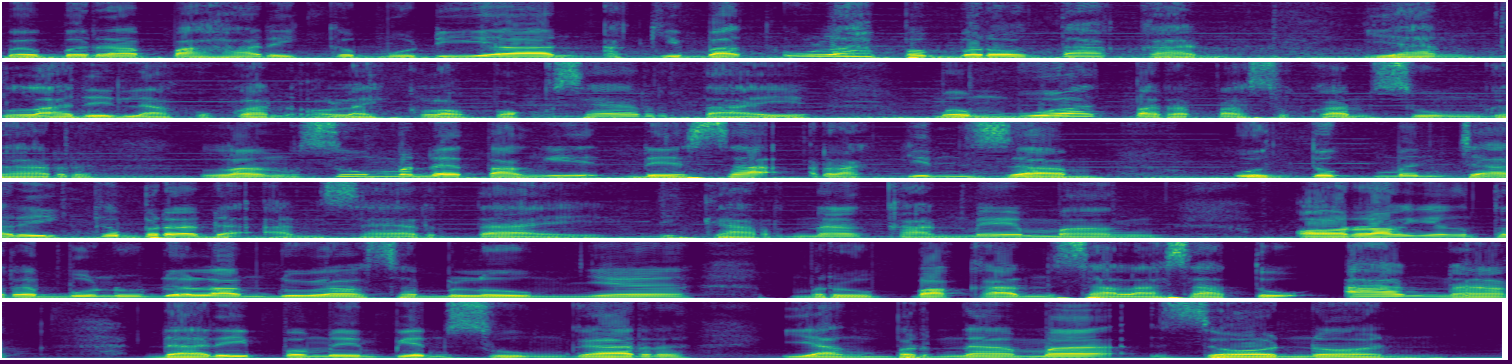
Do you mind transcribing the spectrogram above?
Beberapa hari kemudian akibat ulah pemberontakan yang telah dilakukan oleh kelompok Sertai membuat para pasukan Sunggar langsung mendatangi desa Rakinzam untuk mencari keberadaan Sertai dikarenakan memang orang yang terbunuh dalam duel sebelumnya merupakan salah satu anak dari pemimpin Sunggar yang bernama Zonon.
